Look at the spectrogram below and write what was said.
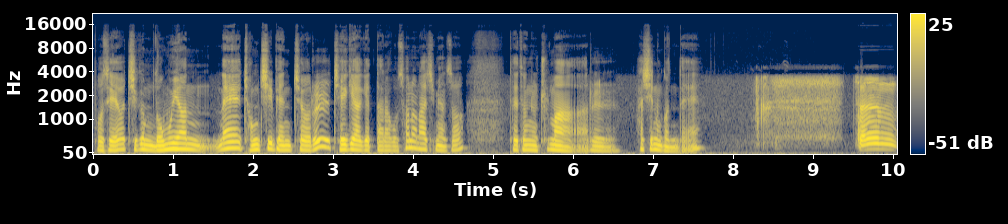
보세요? 지금 노무현의 정치 벤처를 재개하겠다라고 선언하시면서 대통령 출마를 하시는 건데. 저는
